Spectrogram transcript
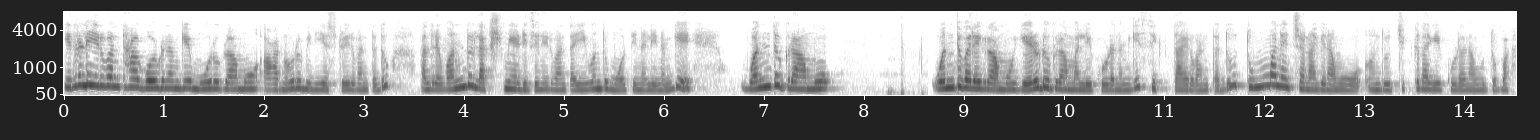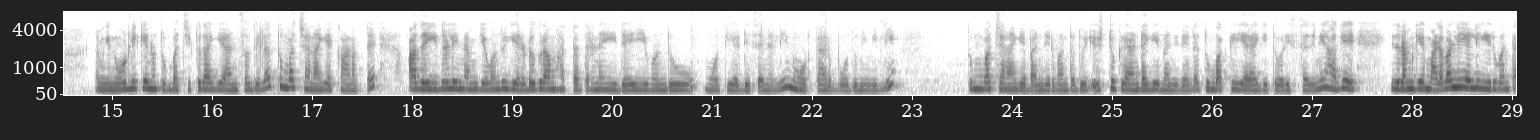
ಇದರಲ್ಲಿ ಇರುವಂತಹ ಗೋಲ್ಡ್ ನಮಗೆ ಮೂರು ಗ್ರಾಮು ಆರುನೂರು ಮಿಲಿಯಷ್ಟು ಇರುವಂಥದ್ದು ಅಂದರೆ ಒಂದು ಲಕ್ಷ್ಮಿಯ ಡಿಸೈನ್ ಇರುವಂಥ ಈ ಒಂದು ಮೂತಿನಲ್ಲಿ ನಮಗೆ ಒಂದು ಗ್ರಾಮು ಒಂದೂವರೆ ಗ್ರಾಮು, ಎರಡು ಗ್ರಾಮಲ್ಲಿ ಕೂಡ ನಮಗೆ ಸಿಗ್ತಾ ಇರುವಂಥದ್ದು. ತುಂಬಾ ಚೆನ್ನಾಗಿ ನಾವು ಒಂದು ಚಿಕ್ಕದಾಗಿ ಕೂಡ ನಾವು ತುಂಬ, ನಮಗೆ ನೋಡಲಿಕ್ಕೇನು ತುಂಬ ಚಿಕ್ಕದಾಗಿ ಅನಿಸೋದಿಲ್ಲ, ತುಂಬ ಚೆನ್ನಾಗೇ ಕಾಣುತ್ತೆ. ಆದರೆ ಇದರಲ್ಲಿ ನಮಗೆ ಒಂದು ಎರಡು ಗ್ರಾಮ್ ಹತ್ತತ್ರನೇ ಇದೆ ಈ ಒಂದು ಮೋತಿಯ ಡಿಸೈನಲ್ಲಿ ನೋಡ್ತಾ ಇರ್ಬೋದು ನೀವು ಇಲ್ಲಿ ತುಂಬ ಚೆನ್ನಾಗಿ ಬಂದಿರುವಂಥದ್ದು. ಎಷ್ಟು ಗ್ರ್ಯಾಂಡಾಗಿ ಬಂದಿದೆ ಅಂತ ತುಂಬ ಕ್ಲಿಯರಾಗಿ ತೋರಿಸ್ತಾ ಇದ್ದೀನಿ ಹಾಗೆ ಇದು ನಮಗೆ ಮಳವಳ್ಳಿಯಲ್ಲಿ ಇರುವಂಥ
